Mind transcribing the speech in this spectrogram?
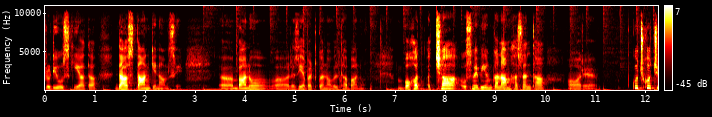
پروڈیوس کیا تھا داستان کے نام سے۔ بانو رضیہ بٹ کا ناول تھا بانو۔ بہت اچھا اس میں بھی ان کا نام حسن تھا اور کچھ کچھ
